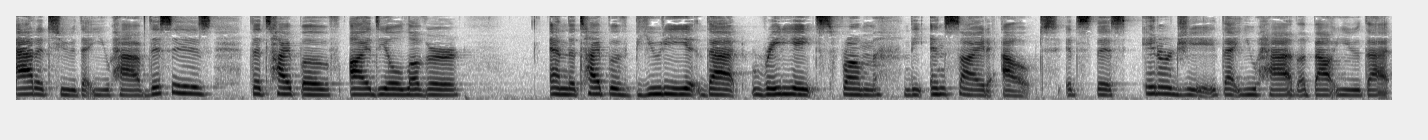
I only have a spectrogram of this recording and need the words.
attitude that you have. This is the type of ideal lover and the type of beauty that radiates from the inside out. It's this energy that you have about you that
